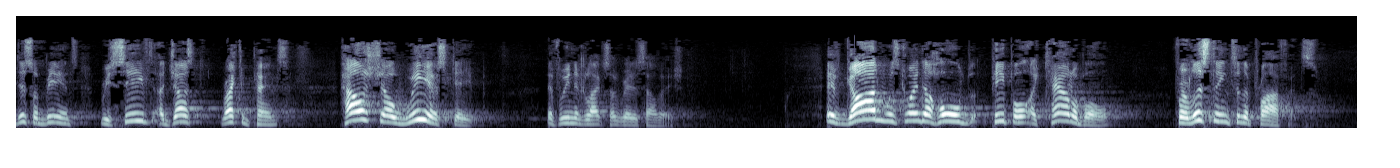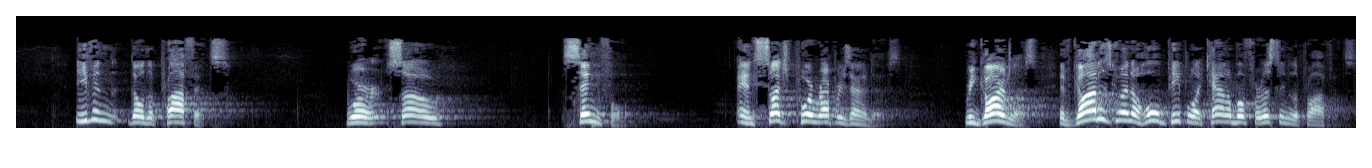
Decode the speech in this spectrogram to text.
disobedience received a just recompense, how shall we escape if we neglect so great a salvation? If God was going to hold people accountable for listening to the prophets, even though the prophets were so sinful and such poor representatives. Regardless, if God is going to hold people accountable for listening to the prophets,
